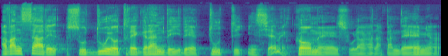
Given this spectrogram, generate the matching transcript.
avanzare su due o tre grandi idee tutti insieme, come sulla pandemia,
